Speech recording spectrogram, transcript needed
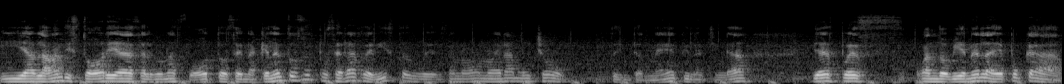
y hablaban de historias, algunas fotos. En aquel entonces, pues eran revistas, güey. O sea, no, no era mucho de internet y la chingada. Ya después, cuando viene la época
